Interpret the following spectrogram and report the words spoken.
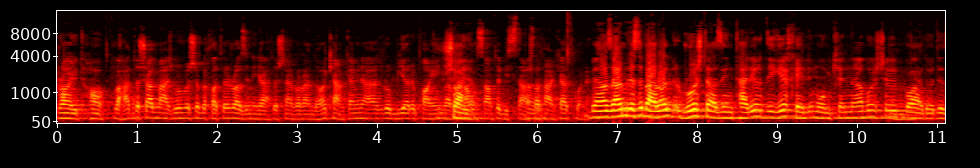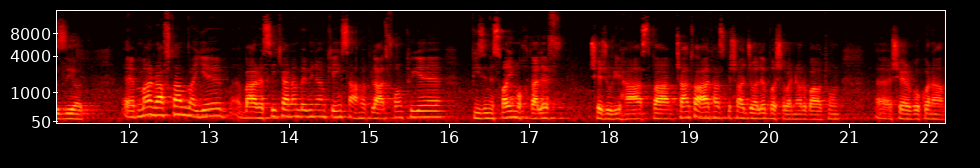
رایت ها و حتی شاید مجبور بشه به خاطر راضی نگه داشتن راننده ها کم کم این عدد رو بیاره پایین و به سمت 20 درصد آره. حرکت کنه. به نظر می‌رسه به رشد از این طریق دیگه خیلی ممکن نباشه با اعداد زیاد. من رفتم و یه بررسی کردم ببینم که این سهم پلتفرم توی business های مختلف چجوری هست و چند تا عدد هست که شاید جالب باشه و اینا رو براتون share بکنم.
